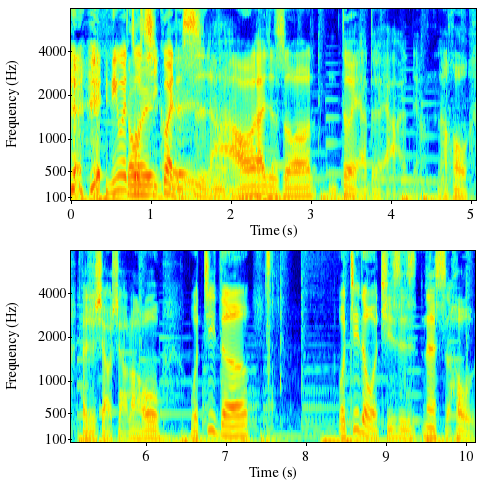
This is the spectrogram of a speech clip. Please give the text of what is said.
一定会做奇怪的事啦。都会对嗯然后他就说嗯对啊对啊这样，然后他就笑笑，然后我记得我记得我其实那时候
